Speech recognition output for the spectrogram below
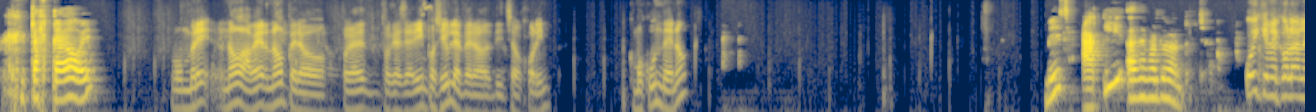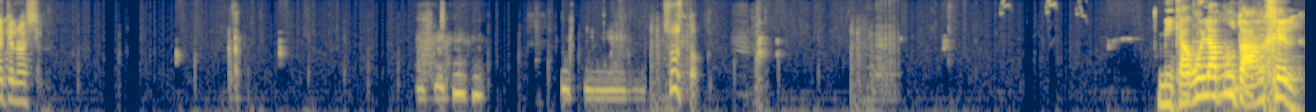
Te has cagado, ¿eh? Hombre, no, a ver, no, pero. Porque, porque sería imposible, pero dicho, jolín. Como cunde, ¿no? ¿Ves? Aquí hace falta una antorcha. Uy, que me cola en el que no es. Susto. Me cago en la puta, Ángel.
